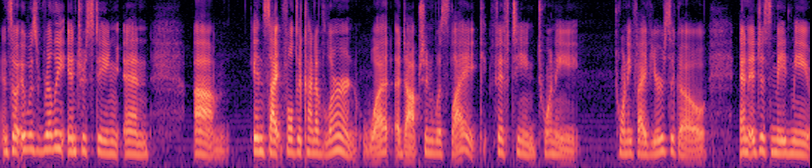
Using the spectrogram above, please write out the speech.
and so it was really interesting and. Um, insightful to kind of learn what adoption was like 15 20 25 years ago. And it just made me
